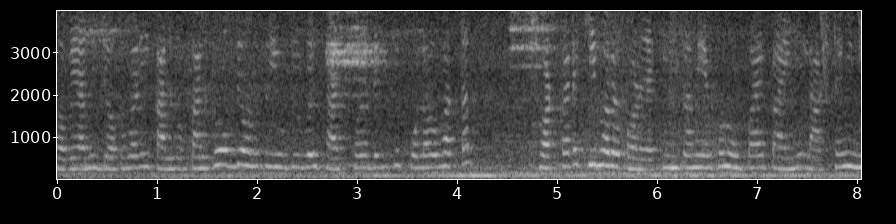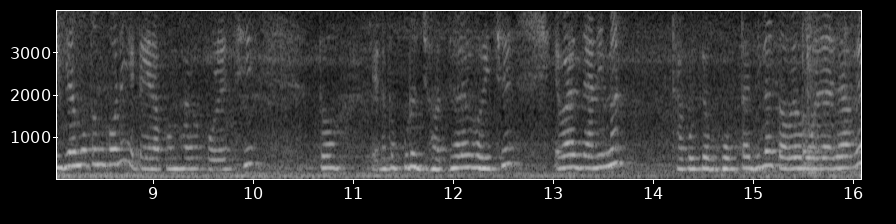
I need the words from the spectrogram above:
তবে আমি যতবারই কাল কালকেও অবধি অন্তত ইউটিউবে সার্চ করে দেখেছি পোলাও ভাতটা শর্টকাটে কীভাবে করা যায়? কিন্তু আমি এর কোনো উপায় পাইনি। লাস্টে আমি নিজের মতন করে এটা এরকমভাবে করেছি। তো এটা তো পুরো ঝরঝরে হয়েছে। এবার জানি না ঠাকুরকে ভোগটা দিলে তবে বোঝা যাবে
